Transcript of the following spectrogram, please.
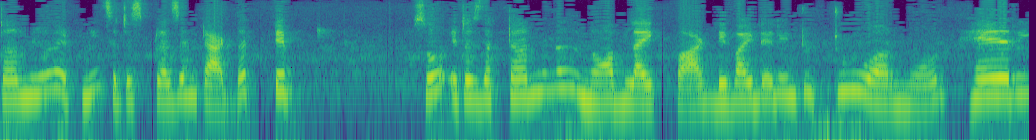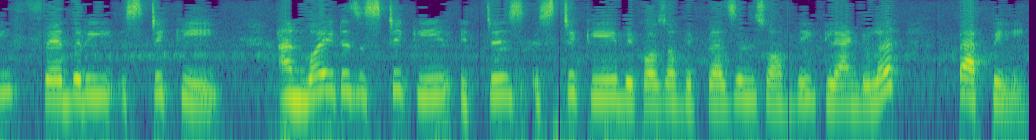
Terminal it means it is present at the tip so it is the terminal knob-like part divided into two or more hairy, feathery, sticky and why it is sticky? It is sticky because of the presence of the glandular papillae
